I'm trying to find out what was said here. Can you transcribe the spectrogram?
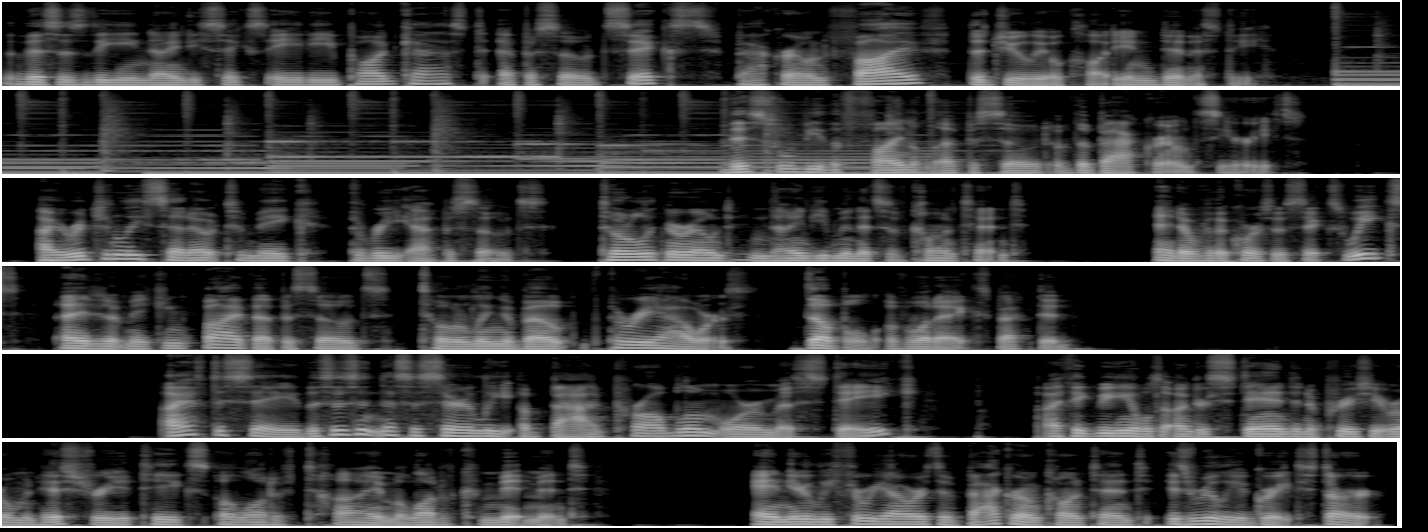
This is the 96AD podcast, episode 6, background 5, the Julio Claudian dynasty. This will be the final episode of the background series. I originally set out to make three episodes, totaling around 90 minutes of content. And over the course of six weeks, I ended up making five episodes, totaling about three hours, double of what I expected. I have to say, this isn't necessarily a bad problem or a mistake. I think being able to understand and appreciate Roman history, it takes a lot of time, a lot of commitment, and nearly three hours of background content is really a great start.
